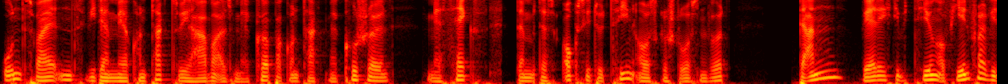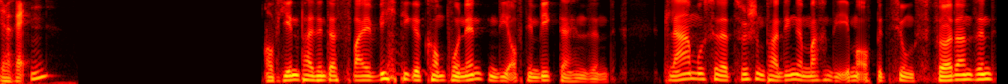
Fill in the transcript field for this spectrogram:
und zweitens wieder mehr Kontakt zu ihr habe, also mehr Körperkontakt, mehr Kuscheln, mehr Sex, damit das Oxytocin ausgestoßen wird, dann werde ich die Beziehung auf jeden Fall wieder retten. Auf jeden Fall sind das zwei wichtige Komponenten, die auf dem Weg dahin sind. Klar musst du dazwischen ein paar Dinge machen, die eben auch beziehungsfördernd sind.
